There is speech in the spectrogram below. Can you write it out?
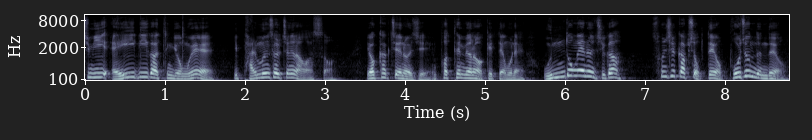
지금 이 AB 같은 경우에 이 발문 설정이 나왔어. 역학제 에너지, 퍼텐 변화 없기 때문에 운동 에너지가 손실값이 없대요. 보존된대요.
